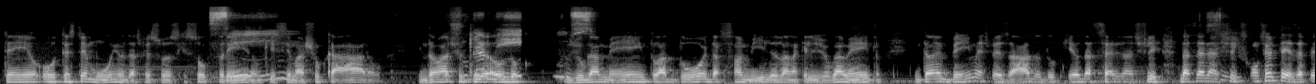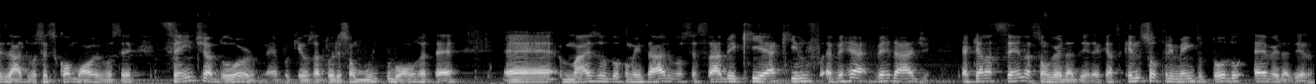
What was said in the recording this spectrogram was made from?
tem o testemunho das pessoas que sofreram, Sim. que se machucaram. Então, acho que o, o, julgamento, a dor das famílias lá naquele julgamento. Então, é bem mais pesado do que o da série da Netflix. Da série da Netflix, com certeza, é pesado. Você se comove, você sente a dor, né? Porque os atores são muito bons até. É, mas no documentário você sabe que é aquilo é verdade, que aquelas cenas são verdadeiras, que aquele sofrimento todo é verdadeiro.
